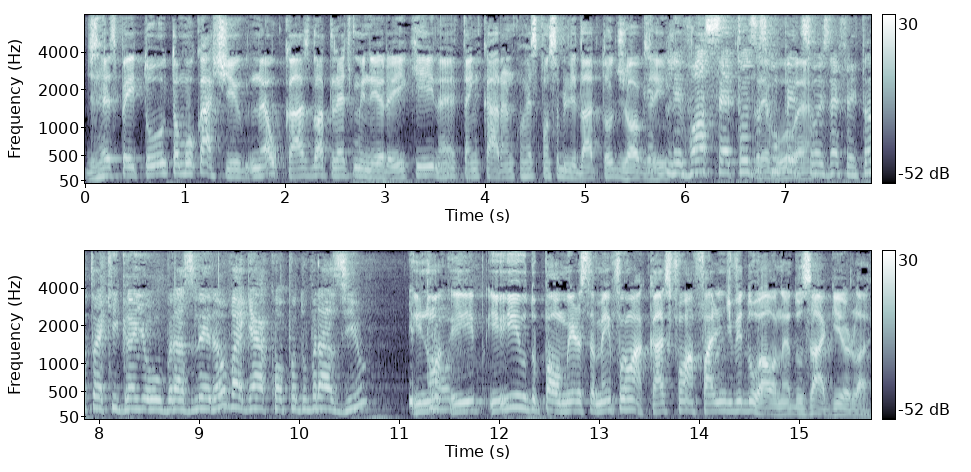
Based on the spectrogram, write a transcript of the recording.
Desrespeitou, tomou castigo. Não é o caso do Atlético Mineiro aí que, né, tá encarando com responsabilidade todos os jogos aí. Levou a sério todas as Levou, competições, né, Frei? Tanto é que ganhou o Brasileirão, vai ganhar a Copa do Brasil. E, E, e- o do Palmeiras também foi um acaso, foi uma falha individual, né? Do zagueiro lá.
